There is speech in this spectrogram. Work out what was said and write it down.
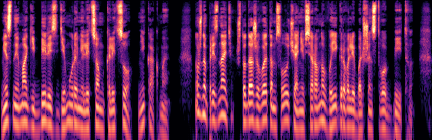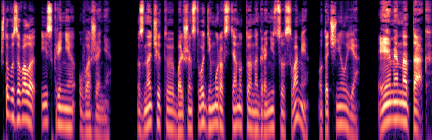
Местные маги бились с Димурами лицом к лицу, не как мы. Нужно признать, что даже в этом случае они все равно выигрывали большинство битв, что вызывало искреннее уважение. «Значит, большинство Димуров стянуто на границу с вами?» — уточнил я. «Именно так.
